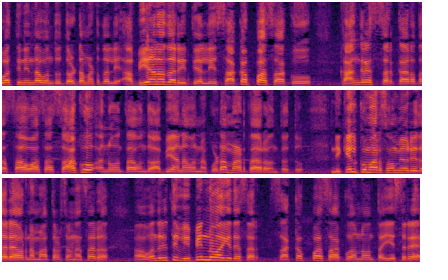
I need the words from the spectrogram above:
ಇವತ್ತಿನಿಂದ ಒಂದು ದೊಡ್ಡ ಮಟ್ಟದಲ್ಲಿ ಅಭಿಯಾನದ ರೀತಿಯಲ್ಲಿ ಸಾಕಪ್ಪ ಸಾಕು, ಕಾಂಗ್ರೆಸ್ ಸರ್ಕಾರದ ಸಹವಾಸ ಸಾಕು ಅನ್ನುವಂತ ಒಂದು ಅಭಿಯಾನವನ್ನ ಕೂಡ ಮಾಡ್ತಾ ಇರುವಂತದ್ದು. ನಿಖಿಲ್ ಕುಮಾರಸ್ವಾಮಿ ಅವರು ಇದ್ದಾರೆ, ಅವ್ರನ್ನ ಮಾತಾಡ್ಸೋಣ ಸರ್. ಒಂದು ರೀತಿ ವಿಭಿನ್ನವಾಗಿದೆ ಸರ್. ಸಾಕಪ್ಪ ಸಾಕು ಅನ್ನುವಂತ ಹೆಸರೇ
